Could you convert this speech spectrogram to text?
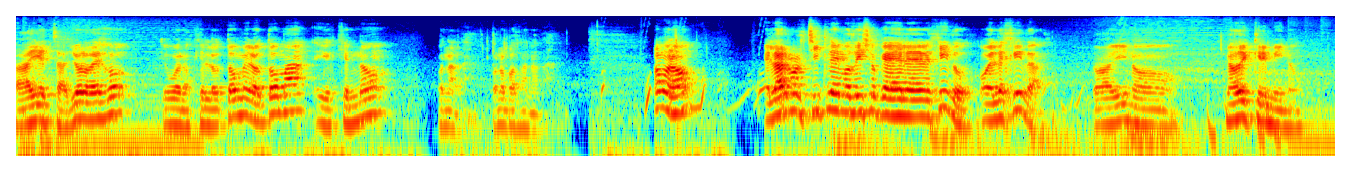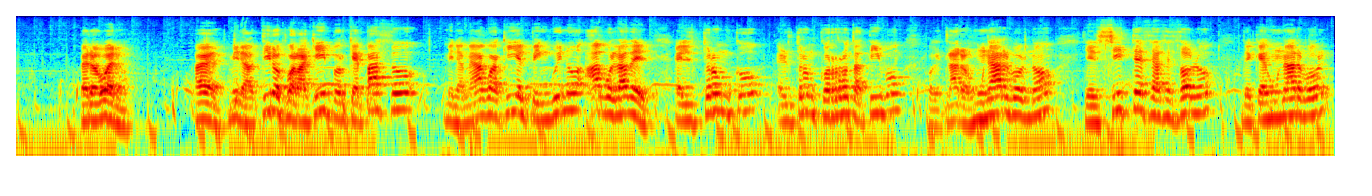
Ahí está, yo lo dejo. Que bueno, es que lo tome, lo toma. Y es que no, pues nada, pues no pasa nada. Vámonos. El árbol chicle hemos dicho que es el elegido o elegida. Pero ahí no, no discrimino. Pero bueno. A ver, mira, tiro por aquí porque paso Mira, me hago aquí el pingüino, hago la del el tronco, el tronco rotativo, porque claro, es un árbol, ¿no? Y el siste se hace solo de que es un árbol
